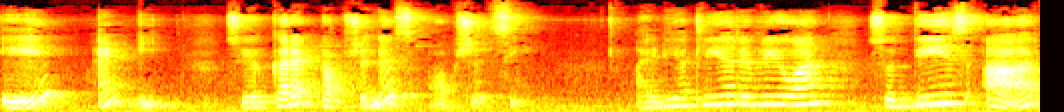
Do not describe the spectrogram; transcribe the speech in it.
A and E. So your correct option is option C. Idea clear everyone? So these are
